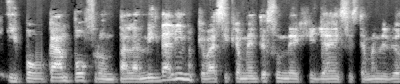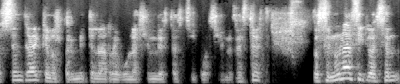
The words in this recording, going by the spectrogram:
hipocampo frontal amigdalino, que básicamente es un eje ya en sistema nervioso central que nos permite la regulación de estas situaciones de estrés. Entonces, en una situación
